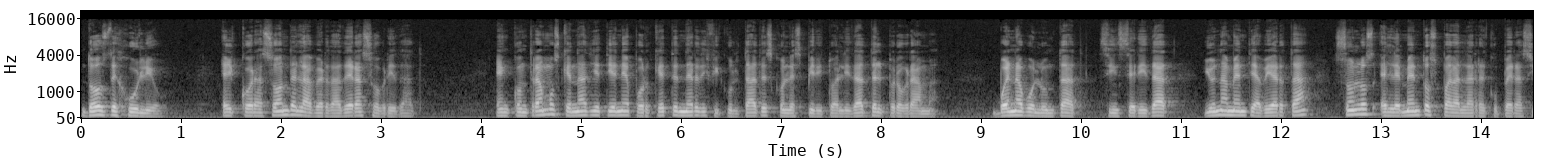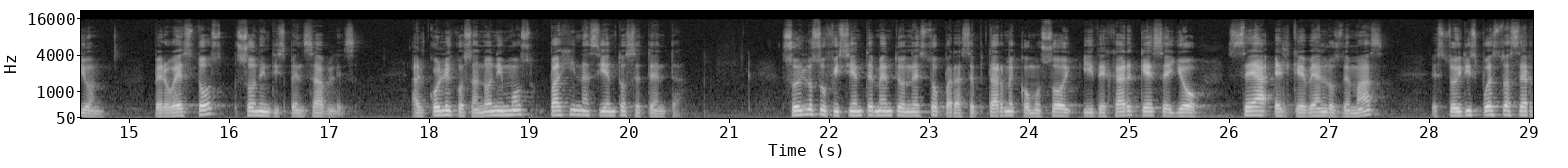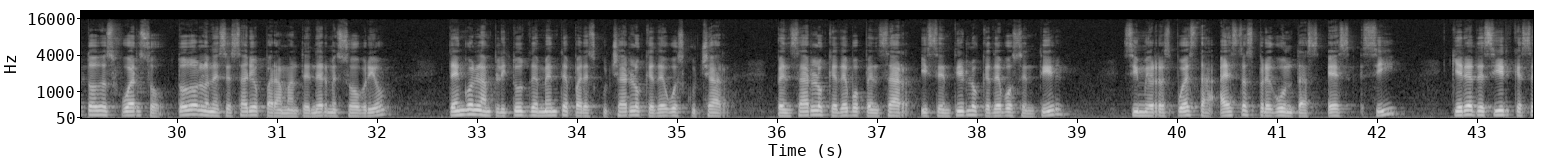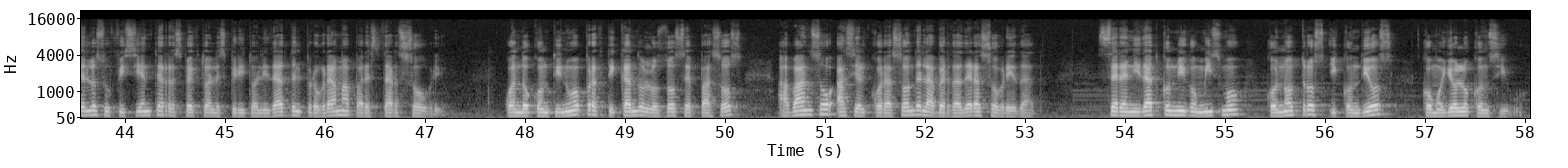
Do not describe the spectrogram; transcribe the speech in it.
2 de julio. El corazón de la verdadera sobriedad. Encontramos que nadie tiene por qué tener dificultades con la espiritualidad del programa. Buena voluntad, sinceridad y una mente abierta son los elementos para la recuperación, pero estos son indispensables. Alcohólicos Anónimos, página 170. Soy lo suficientemente honesto para aceptarme como soy y dejar que ese yo sea el que vean los demás. Estoy dispuesto a hacer todo esfuerzo, todo lo necesario para mantenerme sobrio. Tengo la amplitud de mente para escuchar lo que debo escuchar, pensar lo que debo pensar y sentir lo que debo sentir. Si mi respuesta a estas preguntas es sí, quiere decir que sé lo suficiente respecto a la espiritualidad del programa para estar sobrio. Cuando continúo practicando los doce pasos, avanzo hacia el corazón de la verdadera sobriedad. Serenidad conmigo mismo, con otros y con Dios, como yo lo concibo.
